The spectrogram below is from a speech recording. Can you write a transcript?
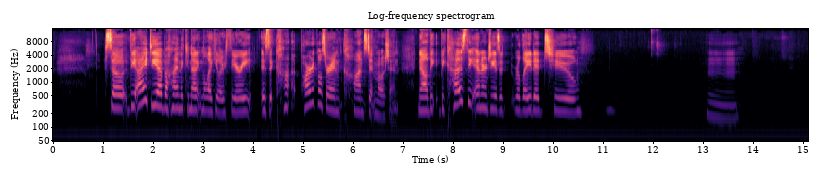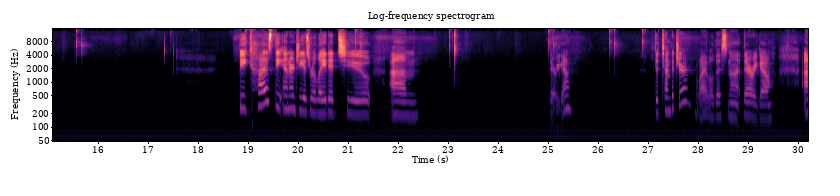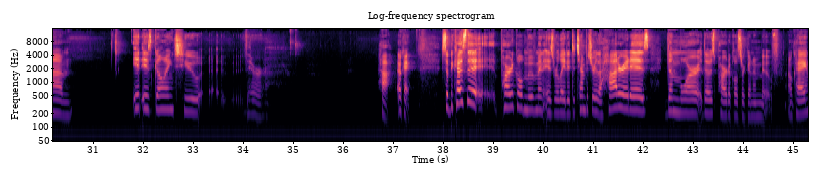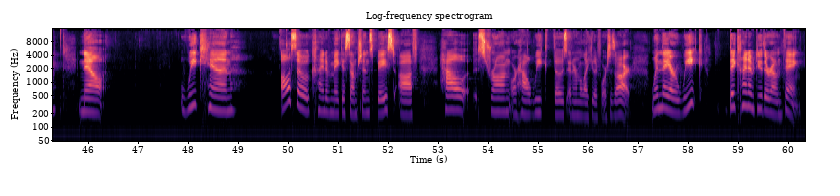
So the idea behind the kinetic molecular theory is that particles are in constant motion. Now, the, because the energy is related to, hmm, because the energy is related to, um, there we go, the temperature, why will this not, there we go. um, it is going to there. Ha. Okay. So because the particle movement is related to temperature, the hotter it is, the more those particles are going to move. Okay. Now we can also kind of make assumptions based off how strong or how weak those intermolecular forces are. When they are weak, they kind of do their own thing.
